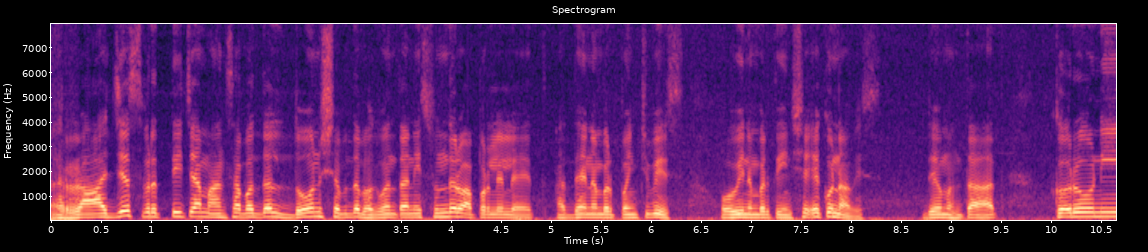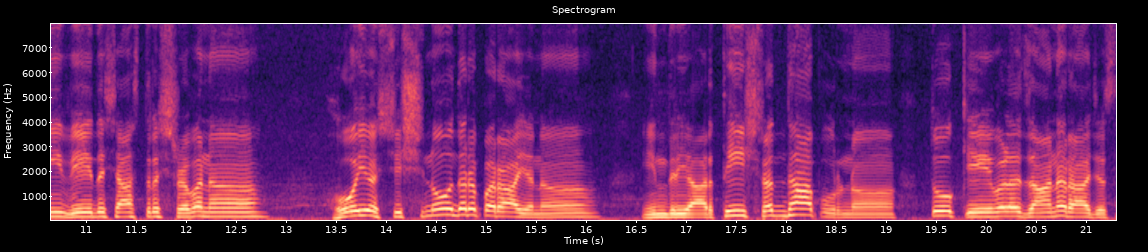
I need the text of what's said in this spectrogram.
राजस वृत्तीच्या माणसाबद्दल दोन शब्द भगवंतांनी सुंदर वापरलेले आहेत. अध्याय नंबर पंचवीस ओवी नंबर तीनशे एकोणावीस. देव म्हणतात करोनी वेदशास्त्र श्रवण होय शिष्णोदर परायण इंद्रियार्थी श्रद्धापूर्ण तो केवळ जान राजस.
